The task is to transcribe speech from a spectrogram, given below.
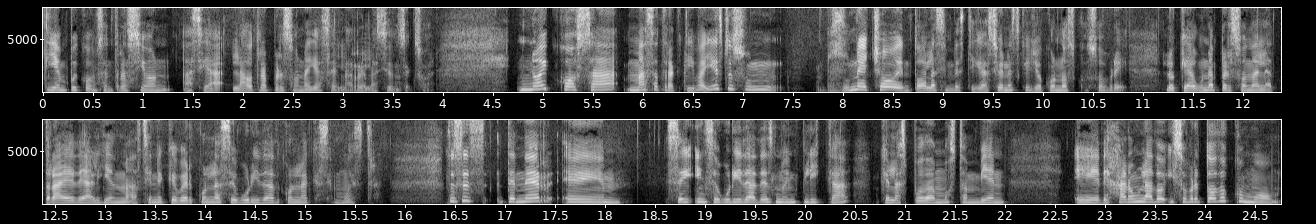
tiempo y concentración hacia la otra persona y hacia la relación sexual. No hay cosa más atractiva, y esto es un, pues, un hecho en todas las investigaciones que yo conozco sobre lo que a una persona le atrae de alguien más, tiene que ver con la seguridad con la que se muestra. Entonces, tener em, inseguridades no implica que las podamos también eh, dejar a un lado y sobre todo como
